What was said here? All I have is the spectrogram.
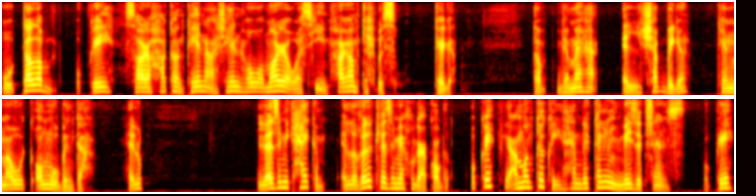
والطلب okay صراحة كان عشان هو مرة وسيم حرام تحبسه. كده. طب جماعة الشاب ده كان موت أم وبنتها. حلو؟ لازم يتحاكم. اللي غلط لازم ياخد عقابه. okay؟ يعني منطقي. إحنا بنتكلم basic sense okay؟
